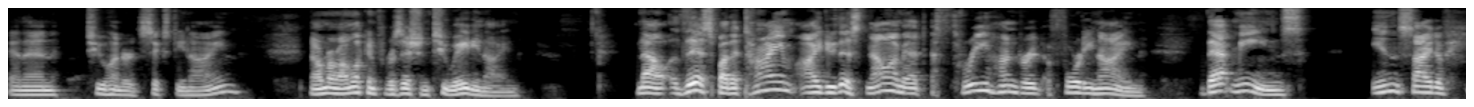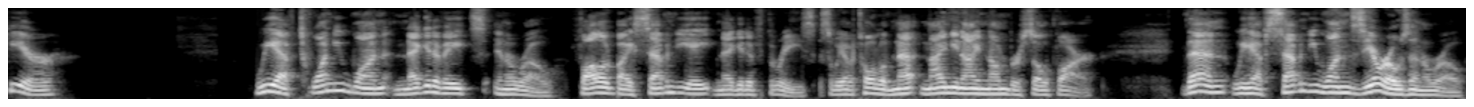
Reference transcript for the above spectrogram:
And then 269. Now remember, I'm looking for position 289. Now this, by the time I do this, now I'm at 349. That means inside of here, we have 21 negative 8s in a row, followed by 78 negative 3s. So we have a total of 99 numbers so far. Then we have 71 zeros in a row.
